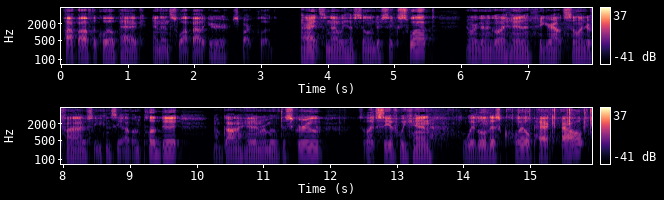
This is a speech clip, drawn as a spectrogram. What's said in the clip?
pop off the coil pack, and then swap out your spark plug. All right, so now we have cylinder six swapped, and we're gonna go ahead and figure out cylinder five. So you can see I've unplugged it, and I've gone ahead and removed the screw. So let's see if we can wiggle this coil pack out.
